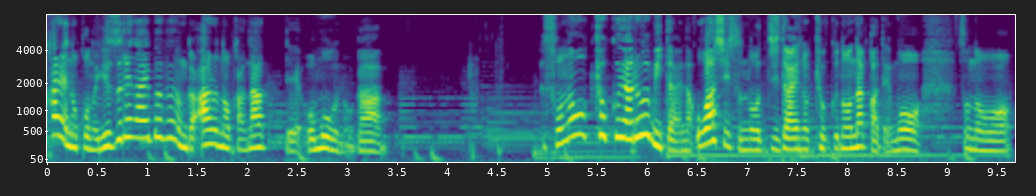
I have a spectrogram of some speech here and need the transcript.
彼のこの譲れない部分があるのかなって思うのが、その曲やるみたいなオアシスの時代の曲の中でも、その、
